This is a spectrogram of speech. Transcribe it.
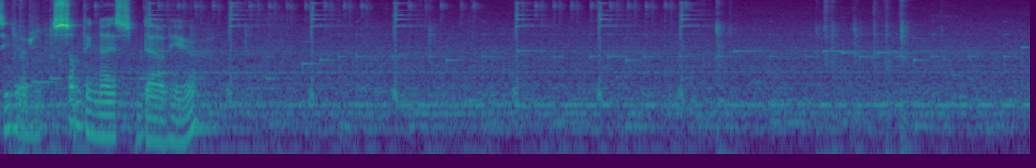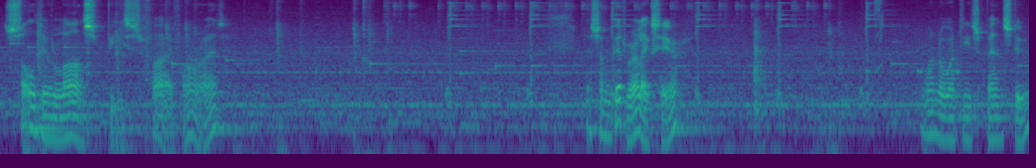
See, there's something nice down here. Soldier lance piece 5, alright. There's some good relics here. Wonder what these bands do.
